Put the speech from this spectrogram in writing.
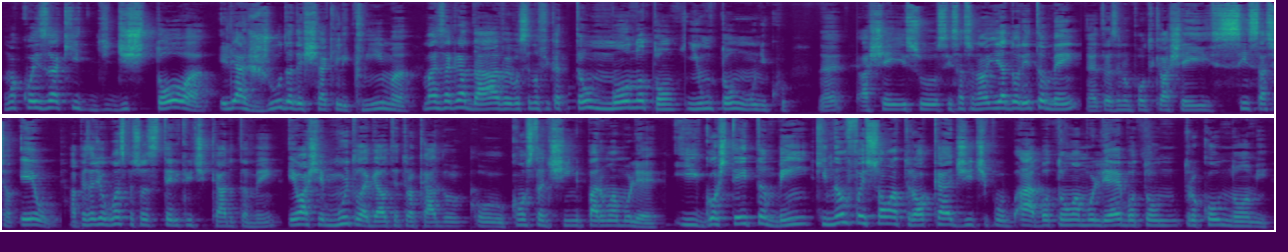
uma coisa que de- destoa, ele ajuda a deixar aquele clima mais agradável e você não fica tão monotônico em um tom único. Né? Achei isso sensacional e adorei também, né, trazendo um ponto que eu achei sensacional. Eu, apesar de algumas pessoas terem criticado também, eu achei muito legal ter trocado o Constantine para uma mulher. E gostei também que não foi só uma troca de tipo, ah, botou uma mulher, botou, trocou o nome.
